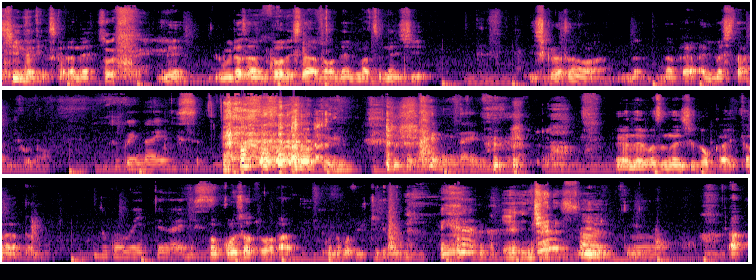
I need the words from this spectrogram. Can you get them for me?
新年ですからね。そうですね。ね。皆さんどうでした？あの年末年始。石倉さんはな何かありました？いいこと。特にないです。特に？特にないです。え年末年始どっか行かなかったの？どこも行ってないです。あコンサートはあこんなこと言っちゃいけないの？いや、いいんじゃない？ですコンサートあ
